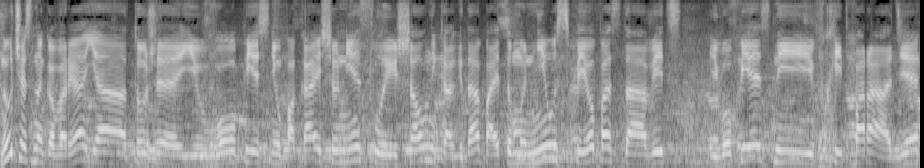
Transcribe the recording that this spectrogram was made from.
Ну, честно говоря, я тоже его песню пока еще не слышал никогда, поэтому не успел поставить его песни в хит-параде.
